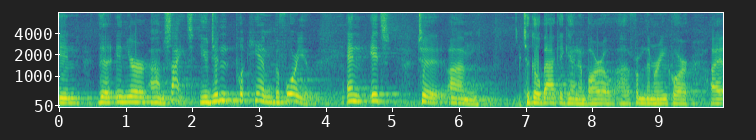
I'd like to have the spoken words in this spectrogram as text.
in, the, in your um, sights. You didn't put him before you. And it's to, um, to go back again and borrow uh, from the Marine Corps. I,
